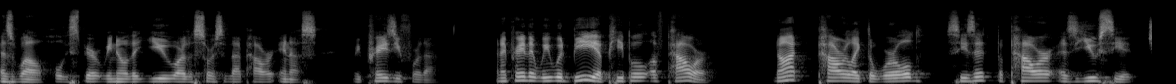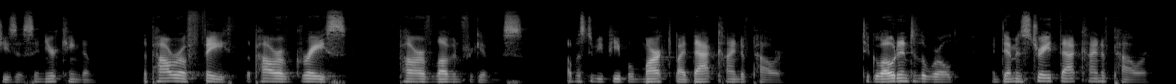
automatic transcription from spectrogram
as well. Holy Spirit, we know that you are the source of that power in us. We praise you for that. And I pray that we would be a people of power. Not power like the world sees it, but power as you see it, Jesus, in your kingdom. The power of faith, the power of grace, the power of love and forgiveness. Help us to be people marked by that kind of power, to go out into the world and demonstrate that kind of power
